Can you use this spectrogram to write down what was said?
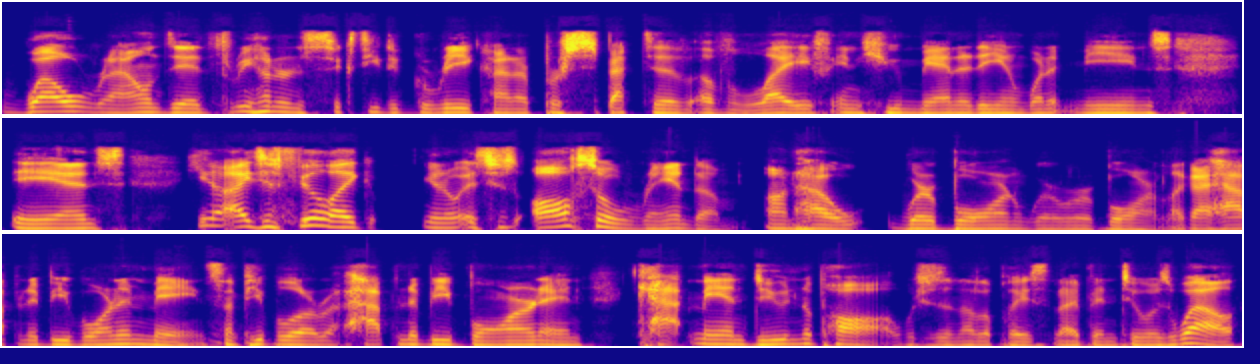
well rounded 360 degree kind of perspective of life and humanity and what it means. And, you know, I just feel like, you know, it's just also random on how we're born, where we're born. Like I happen to be born in Maine. Some people are happen to be born in Kathmandu, Nepal, which is another place that I've been to as well.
